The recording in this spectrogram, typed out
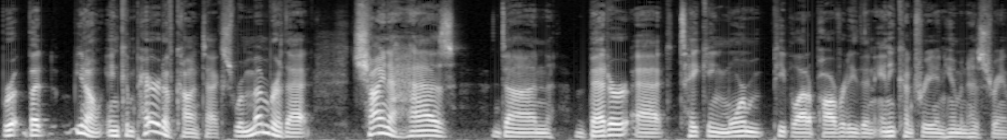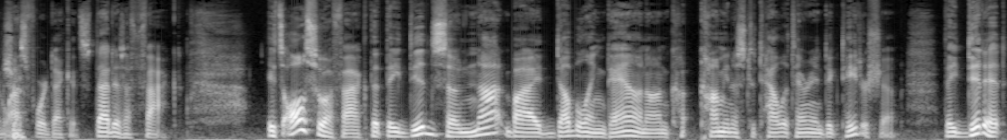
but you know, in comparative context, remember that China has done better at taking more people out of poverty than any country in human history in the last four decades. That is a fact. It's also a fact that they did so not by doubling down on co- communist totalitarian dictatorship. They did it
